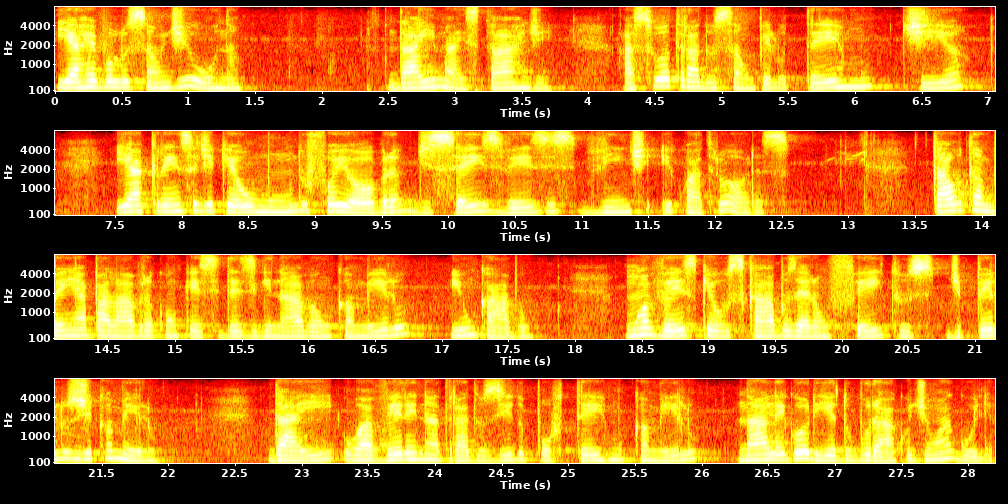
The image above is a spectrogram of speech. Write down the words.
e a revolução diurna. Daí mais tarde, a sua tradução pelo termo dia e a crença de que o mundo foi obra de seis vezes vinte e quatro horas. Tal também é a palavra com que se designava um camelo e um cabo, uma vez que os cabos eram feitos de pelos de camelo. Daí o haverem na traduzido por termo camelo na alegoria do buraco de uma agulha.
